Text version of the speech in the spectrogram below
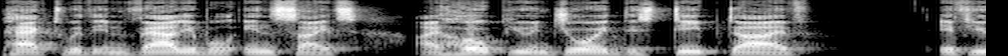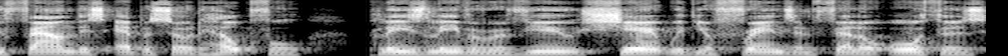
packed with invaluable insights. I hope you enjoyed this deep dive. If you found this episode helpful, please leave a review, share it with your friends and fellow authors,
